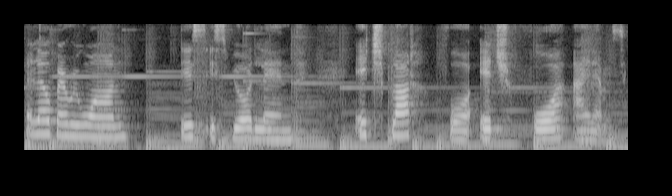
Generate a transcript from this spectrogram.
Hello everyone, this is your land. Each plot for each 4 items.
